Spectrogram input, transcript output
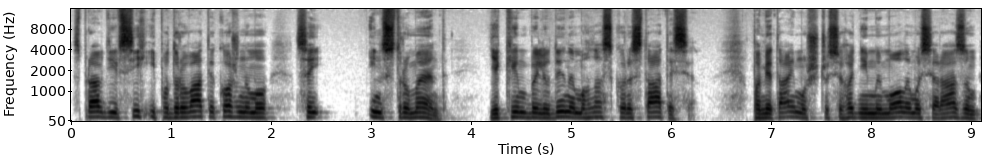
справді всіх і подарувати кожному цей інструмент, яким би людина могла скористатися. Пам'ятаємо, що сьогодні ми молимося разом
